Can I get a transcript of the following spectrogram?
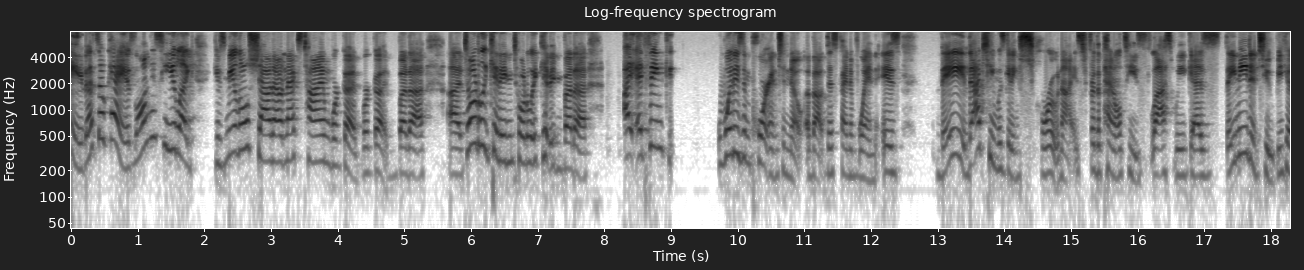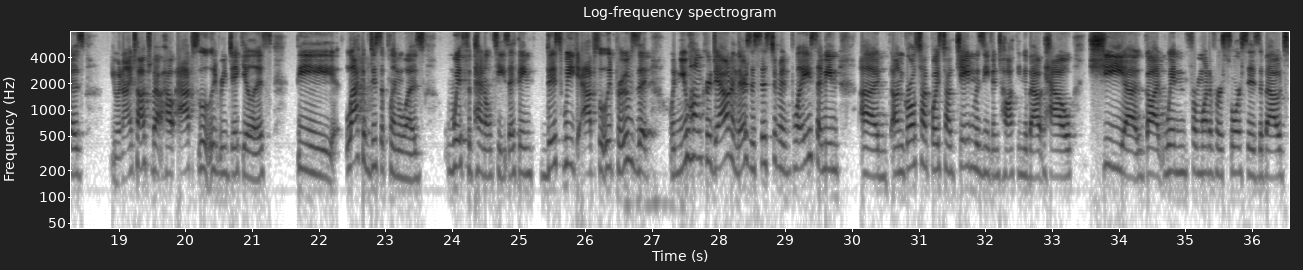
okay. That's okay. As long as he like gives me a little shout out next time, we're good. We're good. But uh, uh totally kidding, totally kidding. But uh, I, I think what is important to note about this kind of win is they that team was getting scrutinized for the penalties last week as they needed to because you and I talked about how absolutely ridiculous the lack of discipline was with the penalties. I think this week absolutely proves that when you hunker down and there's a system in place. I mean, uh, on Girls Talk, Boys Talk, Jane was even talking about how she uh, got wind from one of her sources about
